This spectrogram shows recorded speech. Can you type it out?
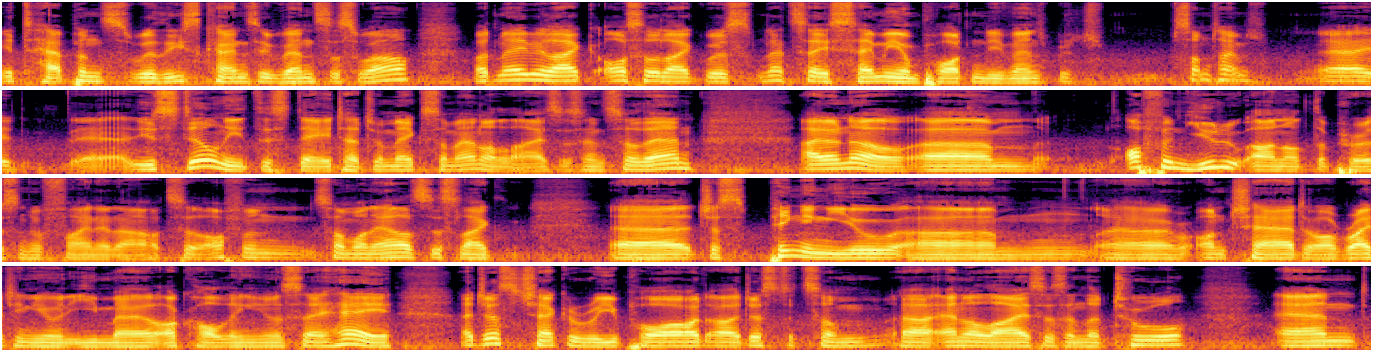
it happens with these kinds of events as well. But maybe like also like with let's say semi-important events, which sometimes uh, you still need this data to make some analysis, and so then I don't know. Um, often you are not the person who find it out. So often someone else is like uh, just pinging you um, uh, on chat or writing you an email or calling you and say, "Hey, I just checked a report or I just did some uh, analysis in the tool." And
